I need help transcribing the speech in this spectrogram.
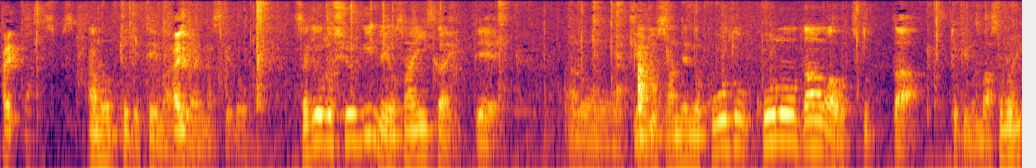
はい、あのちょっとテーマ違いますけど、はい、先ほど衆議院の予算委員会で、あの93年の行動効能談話を作った時の、まあ、その一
